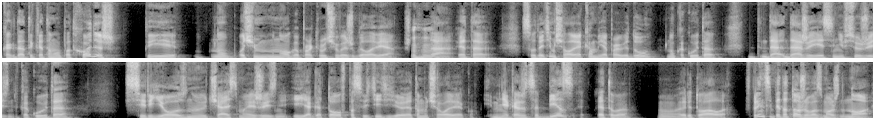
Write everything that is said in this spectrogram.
когда ты к этому подходишь, ты, ну, очень много прокручиваешь в голове, что Мгм. да, это с вот этим человеком я проведу, ну, какую-то, да- даже если не всю жизнь, какую-то серьезную часть моей жизни, и я готов посвятить ее этому человеку. И мне кажется, без этого э, ритуала, в принципе, это тоже возможно, но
